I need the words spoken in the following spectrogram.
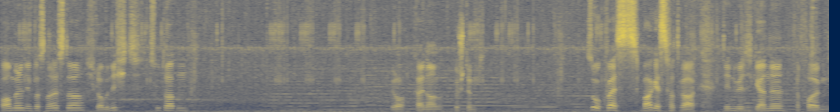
Formeln, irgendwas Neues da? Ich glaube nicht. Zutaten. Ja, keine Ahnung. Bestimmt. So, Quests, Bargest-Vertrag. Den würde ich gerne verfolgen.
